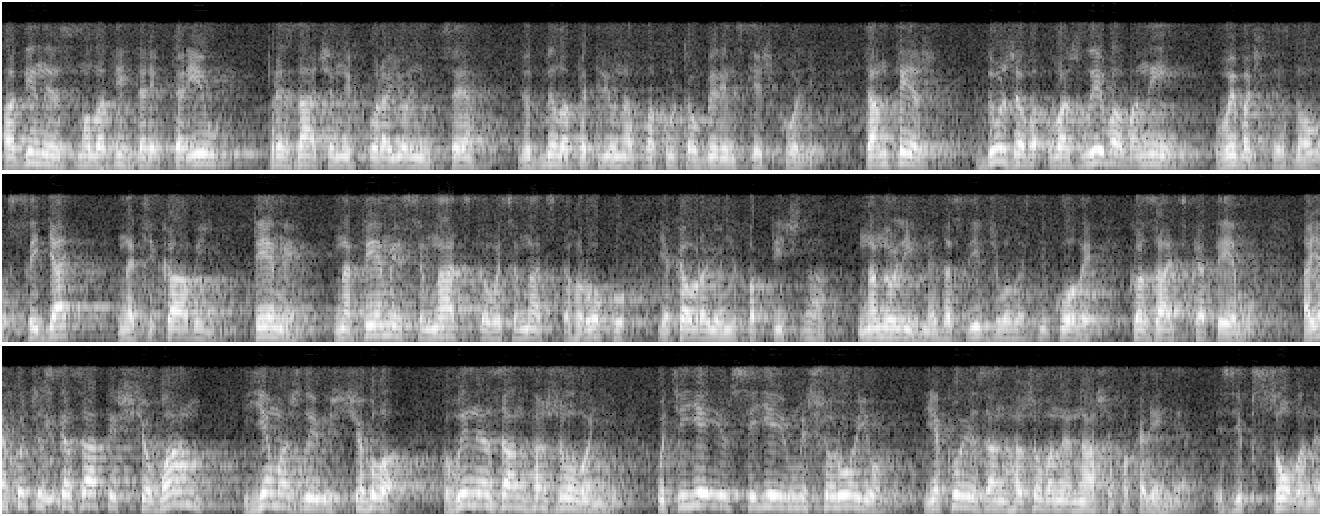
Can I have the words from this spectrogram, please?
один із молодих директорів, призначених у районі, це Людмила Петрівна Плахута в Биринській школі. Там теж дуже важливо, вони, вибачте знову, сидять на цікавій темі, на темі 17-18 року, яка в районі фактично на нулі, не досліджувалась ніколи козацька тема. А я хочу сказати, що вам є можливість чого? Ви не заангажовані у тією всією мішурою, якою заангажоване наше покоління, зіпсоване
